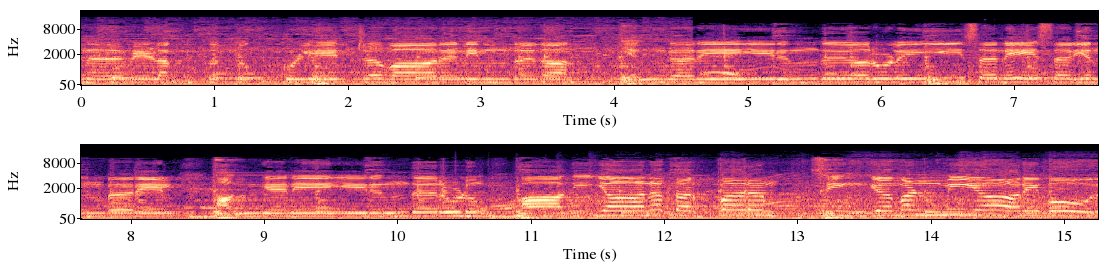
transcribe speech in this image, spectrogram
எங்கன விளக்கத்துக்குள் ஏற்றவாறு நின்றுதான். எங்கனே இருந்து அருளை ஈசனேசர் என்பரேல் அங்கனே இருந்தருளும் ஆதியான தற்பரம் சிங்கமண்மியானை போல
